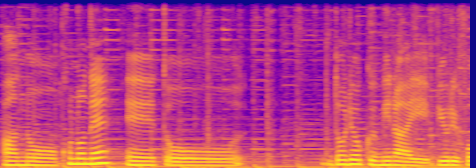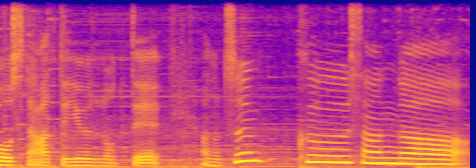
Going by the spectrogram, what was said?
あのこのねえっ、ー、と努力未来 beautiful star っていうのってあのつんくさんが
